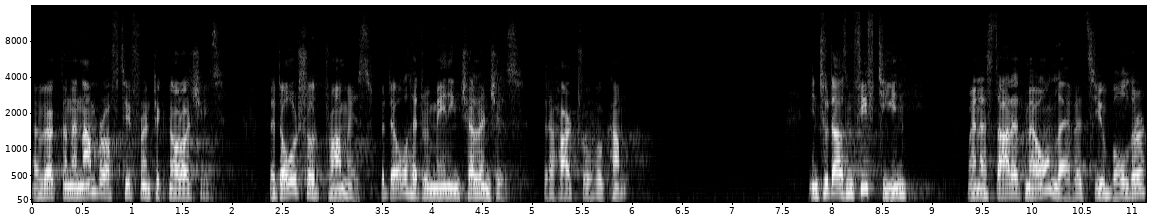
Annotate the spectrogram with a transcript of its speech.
I worked on a number of different technologies that all showed promise, but they all had remaining challenges that are hard to overcome. In 2015, when I started my own lab at CU Boulder,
